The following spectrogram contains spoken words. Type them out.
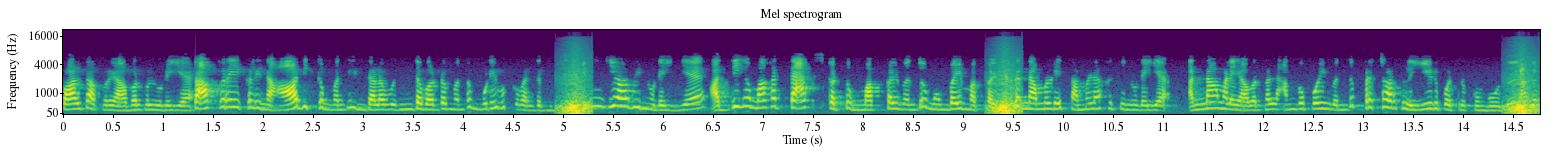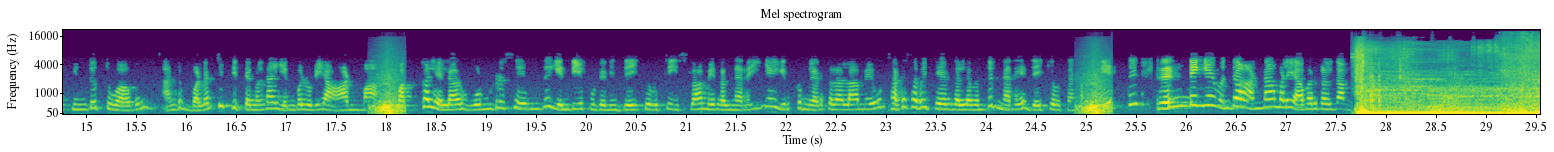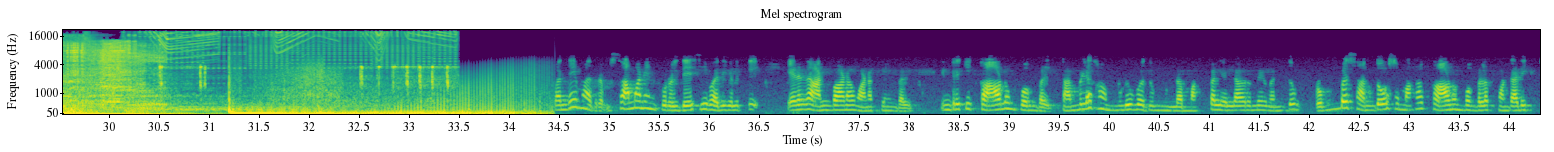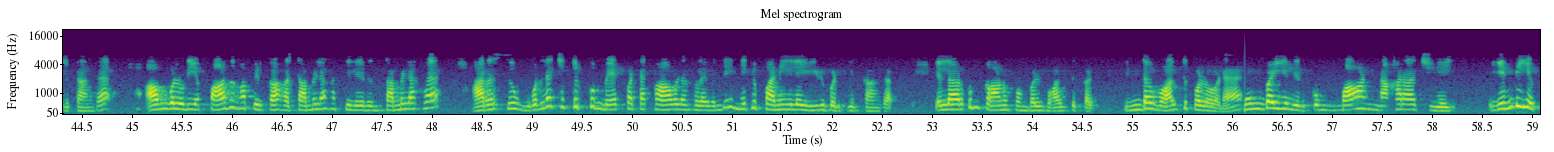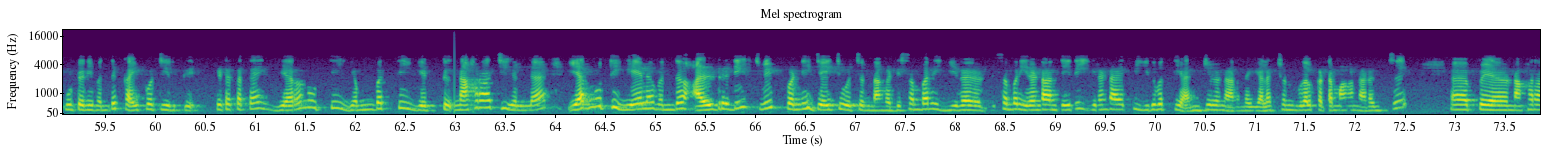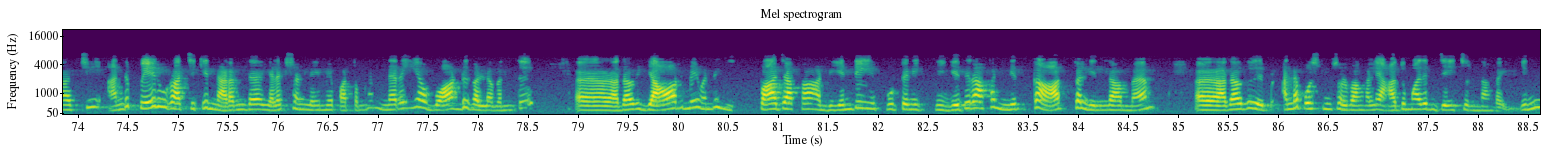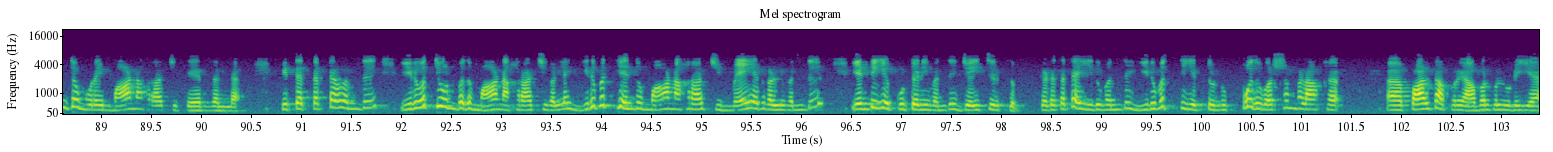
பால் தாக்கரே அவர்களுடைய தாக்கரேக்களின் ஆதிக்கம் வந்து இந்த அளவு இந்த வருடம் வந்து முடிவுக்கு வந்திருந்தது. இந்தியாவினுடைய அதிகமாக டாக்ஸ் கட்டும் மக்கள் வந்து மும்பை மக்கள் இது நம்மளுடைய தமிழகத்தினுடைய அண்ணாமலை அவர்கள் அங்க போய் வந்து பிரச்சாரத்துல ஈடுபட்டிருக்கும் போது நாங்கள் ஹிந்துத்துவாவும் அந்த வளர்ச்சி திட்டங்கள் தான் எங்களுடைய ஆன்மா. மக்கள் எல்லாரும் ஒன்று சேர்ந்து என்டிஏ கூட்டணி ஜெயிக்க வச்சு இஸ்லாமியர்கள் நிறைய இருக்கும் இடத்துல எல்லாமே சட்டசபை தேர்தலில் வந்து நிறைய ஜெயிக்க வச்சாங்க. நேற்று ட்ரெண்டிங்கே வந்து அண்ணாமலை அவர்கள் தான். வந்தே மாதிரம். சாமானியன் குரல் தேசியவாதிகளுக்கு எனது அன்பான வணக்கங்கள். இன்றைக்கு காணும் பொங்கல். தமிழகம் முழுவதும் உள்ள மக்கள் எல்லாருமே வந்து ரொம்ப சந்தோஷமாக காணும் பொங்கலை கொண்டாடிக்கிட்டு இருக்காங்க. அவங்களுடைய பாதுகாப்பிற்காக தமிழகத்திலிருந்து தமிழக அரசு ஒரு லட்சத்திற்கும் மேற்பட்ட காவலர்களை வந்து இன்னைக்கு பணியில ஈடுபடுத்தியிருக்காங்க. எல்லாருக்கும் காணும் பொங்கல் வாழ்த்துக்கள். இந்த வாழ்த்துக்களோட மும்பையில் இருக்கும் மா நகராட்சியை என்டிஏ கூட்டணி வந்து கைப்பற்றியிருக்கு. கிட்டத்தட்ட இருநூத்தி எண்பத்தி எட்டு நகராட்சிகள்ல இருநூத்தி ஏழை வந்து ஆல்ரெடி ஸ்வீப் பண்ணி ஜெயிச்சு வச்சிருந்தாங்க. டிசம்பர் இர டிசம்பர் இரண்டாம் தேதி இரண்டாயிரத்தி இருபத்தி அஞ்சுல நடந்த எலெக்ஷன் முதல் கட்டமாக நடந்துச்சு. நகராட்சி. அண்டு பேரூராட்சிக்கு நடந்த எலெக்ஷன்லயுமே பார்த்தோம்னா நிறைய வார்டுகளில் வந்து அதாவது யாருமே வந்து பாஜக அண்ட் என்டிஏ கூட்டணிக்கு எதிராக நிற்க ஆட்கள் இல்லாமல் அதாவது அன்னபோஸ்ட்னு சொல்லுவாங்க இல்லையா? அது மாதிரி ஜெயிச்சிருந்தாங்க. இந்த முறை மாநகராட்சி தேர்தலில் கிட்டத்தட்ட வந்து இருபத்தி ஒன்பது மாநகராட்சிகள்ல இருபத்தி ஐந்து மாநகராட்சி மேயர்கள் வந்து என்டிஏ கூட்டணி வந்து ஜெயிச்சிருக்கு. கிட்டத்தட்ட இது வந்து இருபத்தி எட்டு முப்பது வருஷங்களாக அஹ் பால் தாக்கரே அவர்களுடைய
